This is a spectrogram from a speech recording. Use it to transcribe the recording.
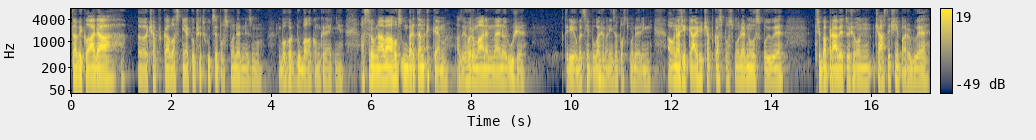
ta vykládá e, Čapka vlastně jako předchůdce postmodernismu, nebo Hordubala konkrétně, a srovnává ho s Umbertem Ekem a s jeho románem Jméno růže, který je obecně považovaný za postmoderní. A ona říká, že Čapka s postmodernou spojuje třeba právě to, že on částečně paroduje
